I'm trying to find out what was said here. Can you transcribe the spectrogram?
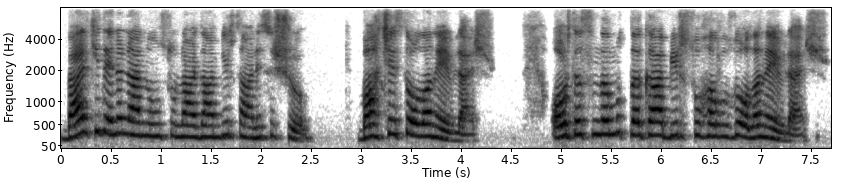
belki de en önemli unsurlardan bir tanesi şu. Bahçesi olan evler. Ortasında mutlaka bir su havuzu olan evler.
